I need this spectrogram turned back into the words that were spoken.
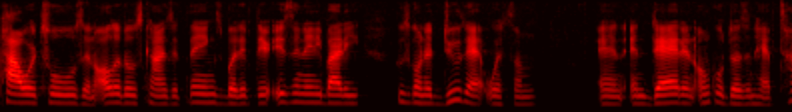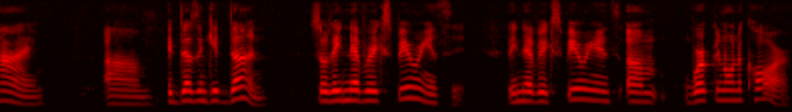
power tools and all of those kinds of things. But if there isn't anybody who's going to do that with them, and, and dad and uncle doesn't have time, um, it doesn't get done. So they never experience it. They never experience um, working on a car.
